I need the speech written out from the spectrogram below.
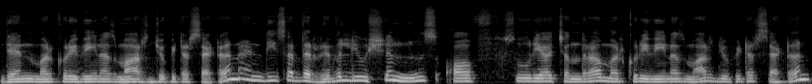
then Mercury, Venus, Mars, Jupiter, Saturn, and these are the revolutions of Surya, Chandra, Mercury, Venus, Mars, Jupiter, Saturn,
